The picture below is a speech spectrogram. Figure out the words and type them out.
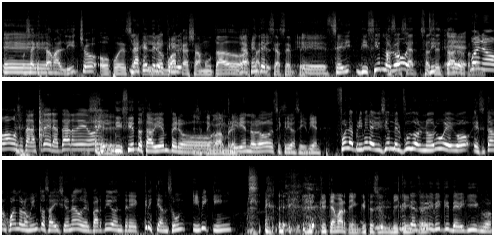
Eh, O sea que está mal dicho o puede ser la que el lenguaje escribe- haya mutado La hasta gente que se acepte. eh, se diciéndolo. Ah, se se aceptara, eh. Bueno, vamos hasta las 3 de la tarde hoy. Sí. Diciendo está bien, pero escribiéndolo se escribe así. Bien. Fue la primera división del fútbol noruego. eh, Se estaban jugando los minutos adicionados del partido entre Kristiansund y Viking. Cristian Martin, un viking. Kristiansund y eh, Viking de Vikingo.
